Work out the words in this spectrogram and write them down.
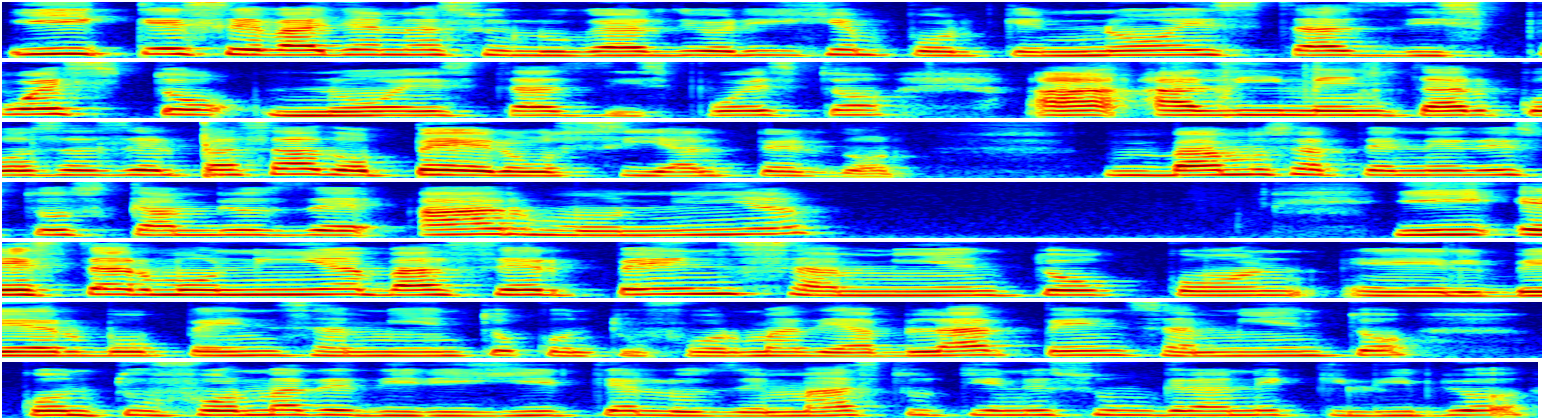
y que se vayan a su lugar de origen porque no estás dispuesto, no estás dispuesto a alimentar cosas del pasado, pero sí al perdón vamos a tener estos cambios de armonía y esta armonía va a ser pensamiento con el verbo, pensamiento con tu forma de hablar, pensamiento con tu forma de dirigirte a los demás. Tú tienes un gran equilibrio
